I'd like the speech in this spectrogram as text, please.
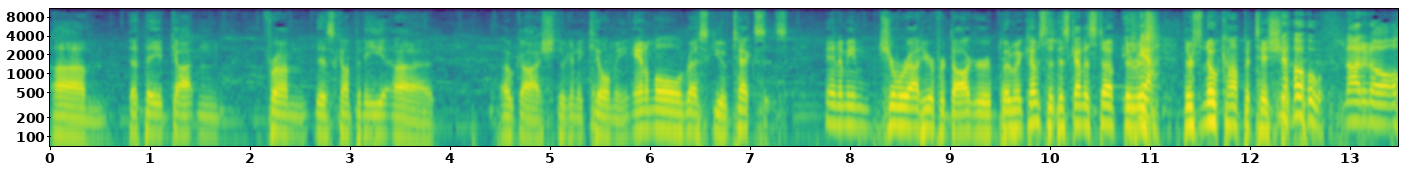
um, that they had gotten from this company. Uh, oh, gosh, they're going to kill me. Animal Rescue of Texas. And I mean, sure, we're out here for dogger, but when it comes to this kind of stuff, there is Yeah. there's no competition. No, not at all.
